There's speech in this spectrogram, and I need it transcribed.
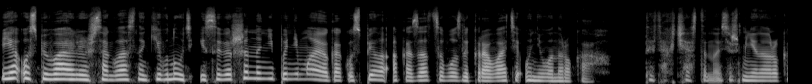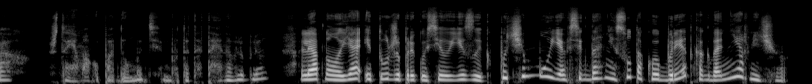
Я успеваю лишь согласно кивнуть и совершенно не понимаю, как успела оказаться возле кровати у него на руках. «Ты так часто носишь меня на руках?» Что я могу подумать, будто ты тайно влюблен? Ляпнула я и тут же прикусила язык. Почему я всегда несу такой бред, когда нервничаю?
